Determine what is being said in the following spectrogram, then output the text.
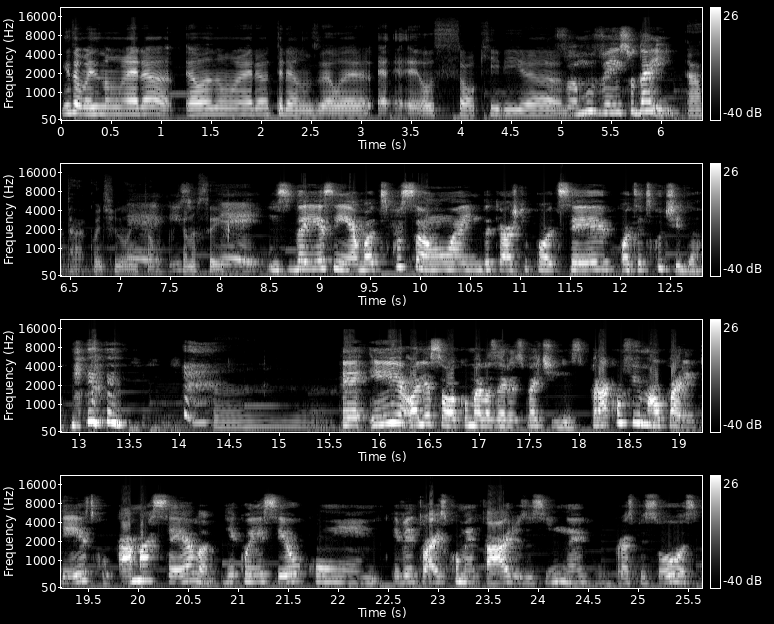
Então, mas não era. Ela não era trans, ela, era, é, ela só queria. Vamos ver isso daí. Ah, tá. Continua então, porque eu não sei. É, isso daí, assim, é uma discussão ainda que eu acho que pode ser, pode ser discutida. ah. É, e olha só como elas eram espertinhas. Para confirmar o parentesco, a Marcela reconheceu com eventuais comentários, assim, né, para as pessoas,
